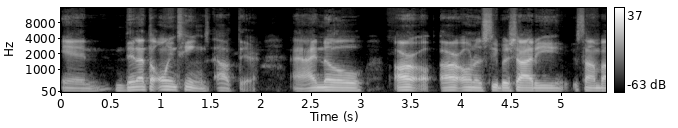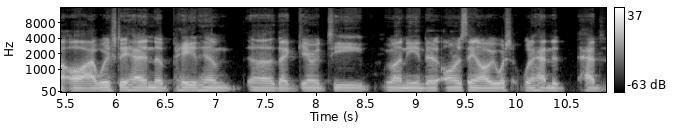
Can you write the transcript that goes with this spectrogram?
and they're not the only teams out there. And I know our our owner Steve Bisciotti is talking about, oh, I wish they hadn't paid him uh, that guarantee money, and the owner saying, oh, we wish we hadn't had to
